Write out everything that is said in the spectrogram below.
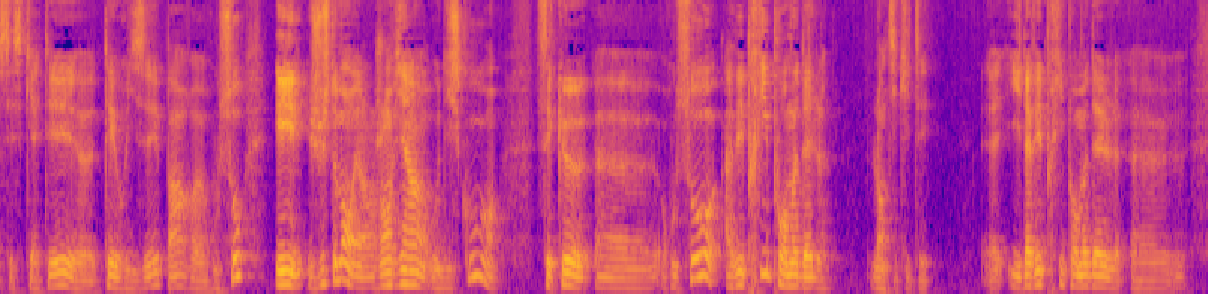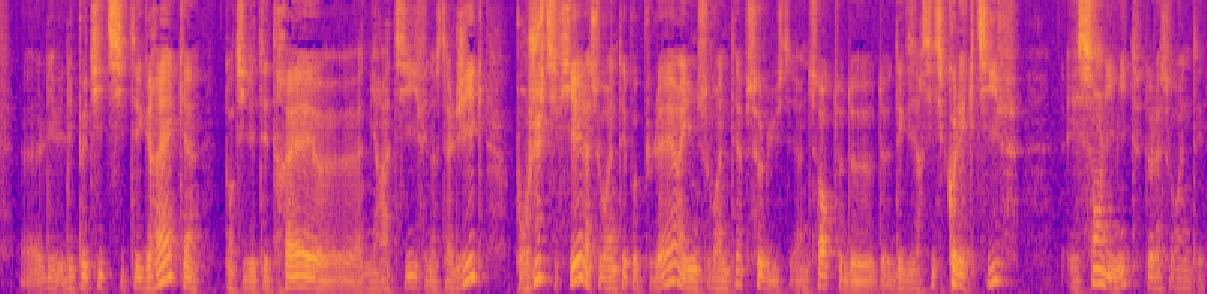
c'est ce qui a été théorisé par Rousseau. Et justement, alors j'en viens au discours, c'est que euh, Rousseau avait pris pour modèle l'Antiquité. Euh, il avait pris pour modèle euh, les, petites cités grecques, dont il était très admiratif et nostalgique, pour justifier la souveraineté populaire et une souveraineté absolue, c'est-à-dire une sorte d'exercice collectif et sans limite de la souveraineté.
